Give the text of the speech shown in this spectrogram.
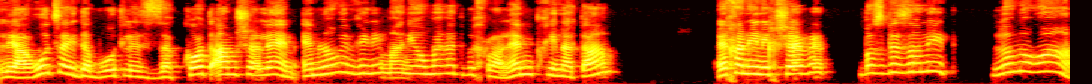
לערוץ ההידברות לזכות עם שלם. הם לא מבינים מה אני אומרת בכלל, הם מבחינתם, איך אני נחשבת? בזבזנית. לא נורא.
